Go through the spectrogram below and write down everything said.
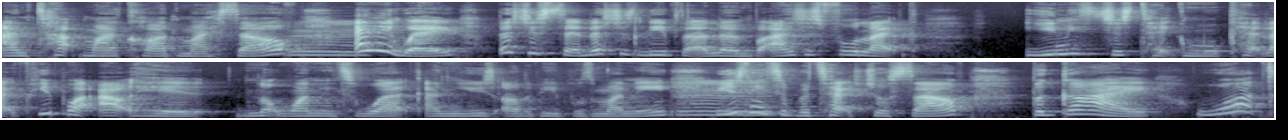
and tap my card myself. Mm. Anyway, let's just say let's just leave that alone. But I just feel like you need to just take more care. Like people are out here not wanting to work and use other people's money. You just need to protect yourself. But guy, what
